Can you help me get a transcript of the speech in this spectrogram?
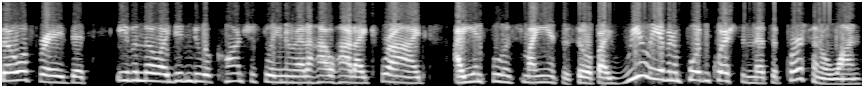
so afraid that even though I didn't do it consciously, no matter how hard I tried, I influenced my answer. So if I really have an important question that's a personal one,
